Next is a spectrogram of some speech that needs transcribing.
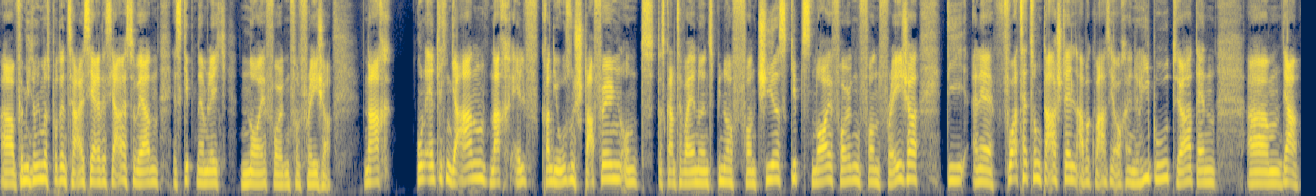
Äh, für mich noch immer das Potenzial, Serie des Jahres zu werden. Es gibt nämlich neue Folgen von Frasier. Nach unendlichen Jahren, nach elf grandiosen Staffeln und das Ganze war ja nur ein Spin-off von Cheers, gibt's neue Folgen von Frasier, die eine Fortsetzung darstellen, aber quasi auch ein Reboot, ja, denn ähm, ja,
